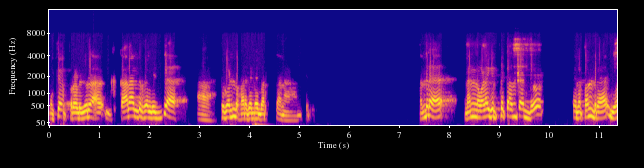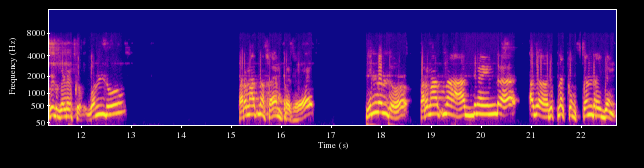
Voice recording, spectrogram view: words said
ಮುಖ್ಯ ಪ್ರೊಡ್ಯೂಸರ್ ಕಾರಾಗೃಹದಲ್ಲಿದ್ದ ಆ, ತಗೊಂಡು ಹೊರಗಡೆ ಬರ್ತಾನ ಅಂತ ಅಂದ್ರೆ ನನ್ನ ಒಳಗಿರ್ತಕ್ಕಂಥದ್ದು ಏನಪ್ಪಾ ಅಂದ್ರ ಎರಡು ಬೆಳಕು. ಒಂದು ಪರಮಾತ್ಮ ಸ್ವಯಂ ಪ್ರಜೆ. ಇನ್ನೊಂದು ಪರಮಾತ್ಮ ಆಜ್ಞೆಯಿಂದ ಅದು ರಿಫ್ಲೆಕ್ಷನ್ ಚಂದ್ರ ಇದ್ದಂಗೆ.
